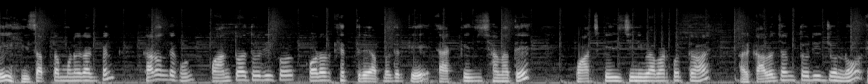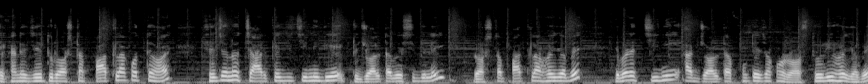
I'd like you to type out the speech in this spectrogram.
এই হিসাবটা মনে রাখবেন। কারণ দেখুন, পান্তুয়া তৈরি করার ক্ষেত্রে আপনাদেরকে এক কেজি ছানাতে পাঁচ কেজি চিনি ব্যবহার করতে হয়। আর কালো কালোজাম তৈরির জন্য এখানে যেহেতু রসটা পাতলা করতে হয়, সেজন্য চার কেজি চিনি দিয়ে একটু জলটা বেশি দিলেই রসটা পাতলা হয়ে যাবে। এবারে চিনি আর জলটা ফুটে যখন রস তৈরি হয়ে যাবে,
